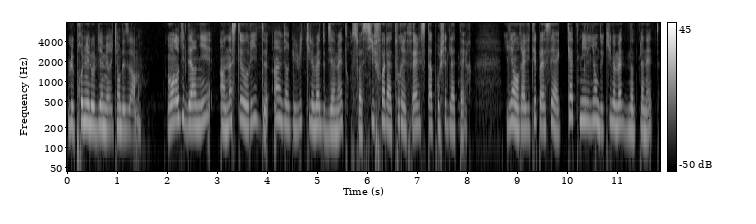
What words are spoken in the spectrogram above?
le premier lobby américain des armes. Vendredi dernier, un astéroïde de 1,8 km de diamètre, soit 6 fois la tour Eiffel, s'est approché de la Terre. Il est en réalité passé à 4 millions de kilomètres de notre planète.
